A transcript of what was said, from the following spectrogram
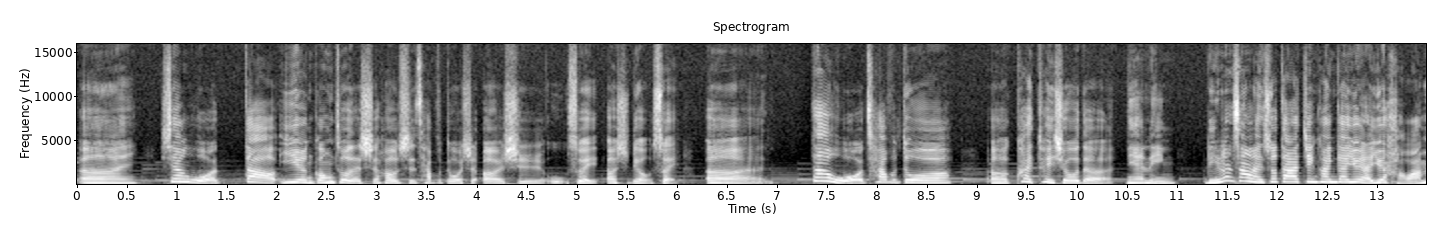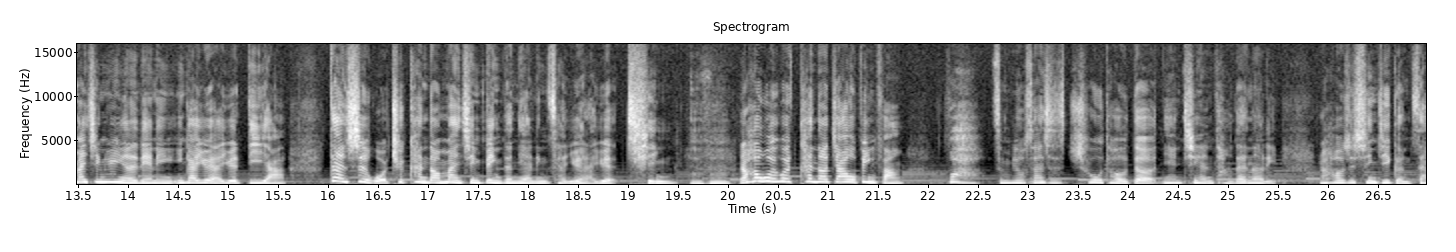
嗯，像我到医院工作的时候是差不多是二十五岁、二十六岁。呃，到我差不多呃快退休的年龄，理论上来说，大家健康应该越来越好啊，慢性病的年龄应该越来越低呀。但是我却看到慢性病的年龄层越来越轻。嗯哼，然后我也会看到家务病房。哇，怎么有三十出头的年轻人躺在那里，然后是心肌梗塞，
